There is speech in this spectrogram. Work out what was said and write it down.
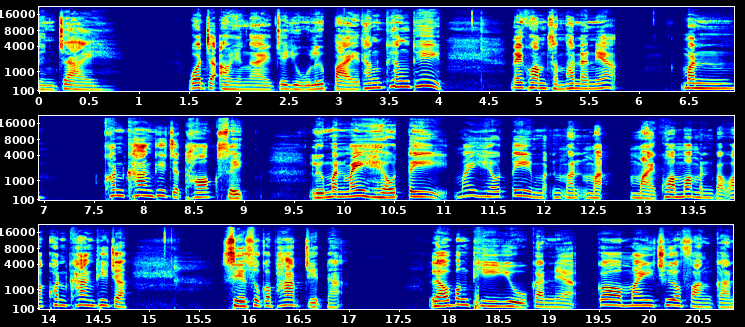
สินใจ ว่าจะเอาอยัางไงจะอยู่หรือไปทั้งทั้งที่ในความสัมพันธ์อันเนี้ยมันค่อนข้างที่จะท็อกซิกหรือมันไม่เฮลตี้ไม่เฮลตี้มันมันหมายความว่ามันแบบว่าค่อนข้างที่จะเสียสุขภาพจิตนะ แล้วบางทีอยู่กันเนี่ยก็ไม่เชื่อฟังกัน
